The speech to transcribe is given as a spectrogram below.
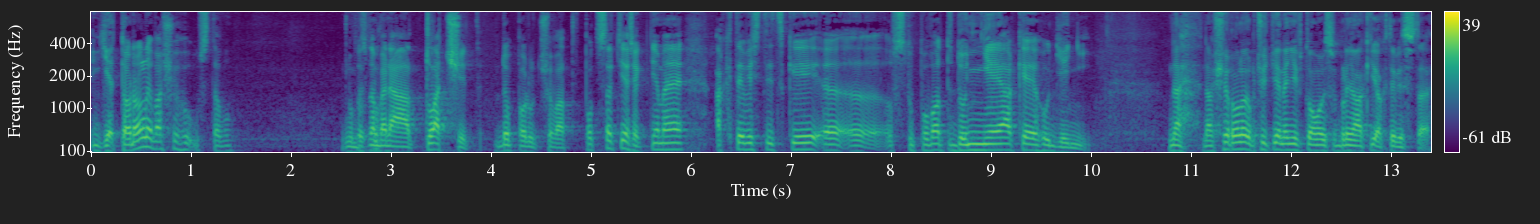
Je to role vašeho ústavu? No, to znamená tlačit, doporučovat, v podstatě řekněme aktivisticky eh, eh, vstupovat do nějakého dění. Ne, naše role určitě není v tom, aby jsme byli nějaký aktivisté.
